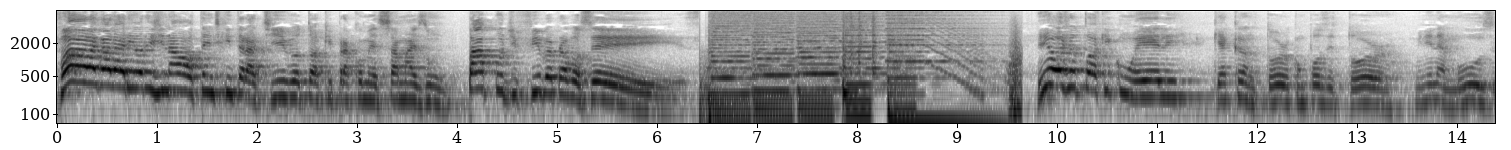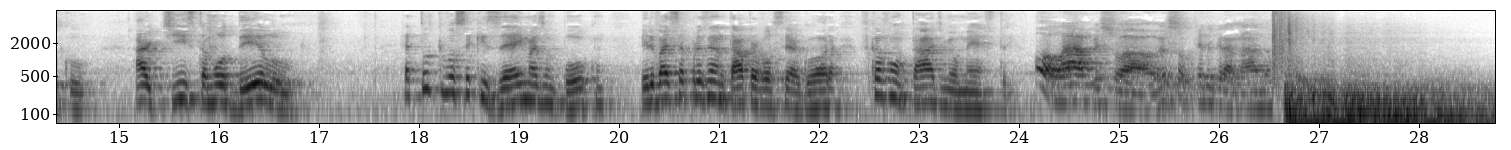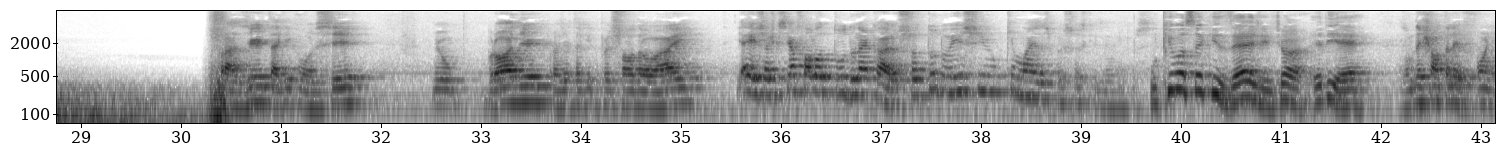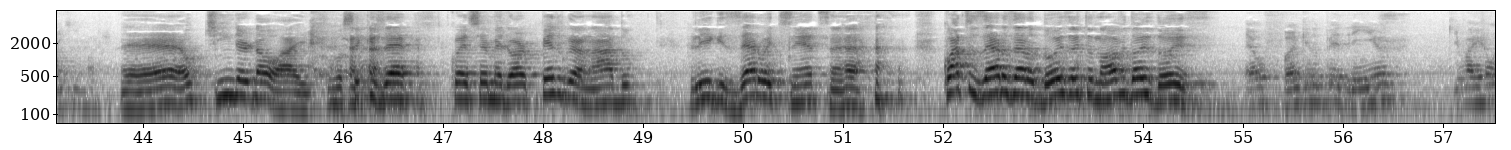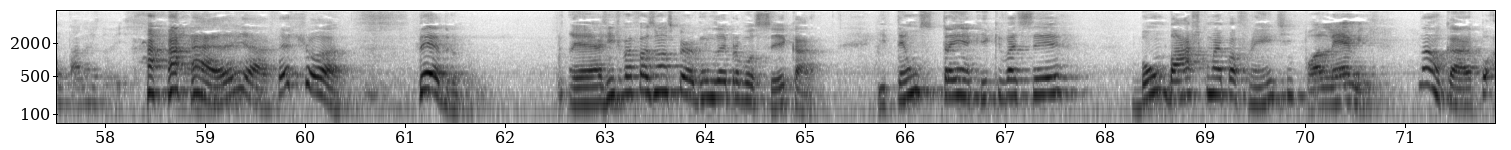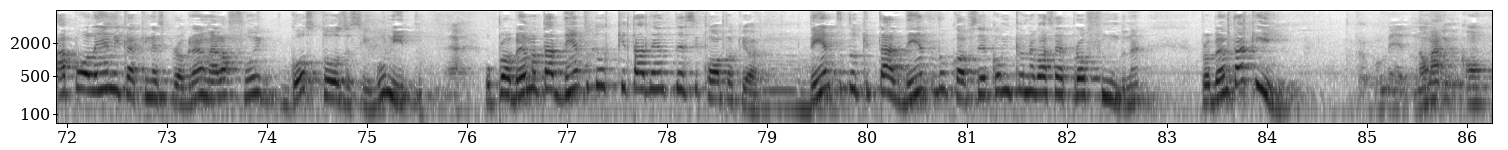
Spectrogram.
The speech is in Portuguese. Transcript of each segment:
Fala galerinha original, autêntica interativa, eu tô aqui para começar mais um papo de fibra para vocês. E hoje eu tô aqui com ele, que é cantor, compositor, menino é músico, artista, modelo, é tudo que você quiser e mais um pouco. Ele vai se apresentar para você agora. Fica à vontade, meu mestre. Olá, pessoal. Eu sou Pedro Granada. Prazer estar aqui com você, meu brother. Prazer estar aqui com o pessoal da UAI. E é isso, acho que você já falou tudo, né, cara? Eu sou tudo isso e o que mais as pessoas quiserem. O que você quiser, gente, ó, ele é. Vamos deixar um telefone aqui embaixo. É, é o Tinder da UAI. Se você quiser conhecer melhor Pedro Granado, ligue 0800 4002 8922. É o funk do Pedrinho que vai juntar nós dois. aí, ó, fechou. Pedro, é, a gente vai fazer umas perguntas aí pra você, cara. E tem uns trem aqui que vai ser bombástico mais pra frente. Polêmica. Não, cara, a polêmica aqui nesse programa, ela foi gostoso, assim, bonito. É. O problema tá dentro do que tá dentro desse copo aqui, ó. Hum. Dentro do que tá dentro do copo. Você vê como que o negócio é profundo, né? O problema tá aqui. Tô com medo. Não Mas... fui com...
